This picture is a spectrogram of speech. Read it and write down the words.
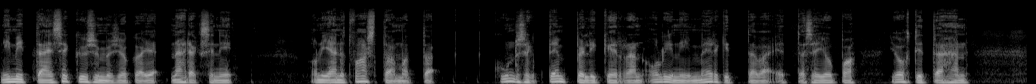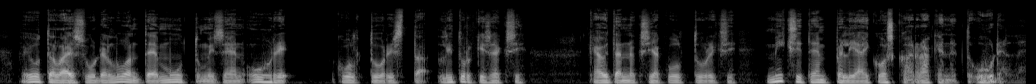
Nimittäin se kysymys, joka nähdäkseni on jäänyt vastaamatta, kun se temppeli kerran oli niin merkittävä, että se jopa johti tähän juutalaisuuden luonteen muuttumiseen uhrikulttuurista liturgiseksi käytännöksi ja kulttuuriksi. Miksi temppeliä ei koskaan rakennettu uudelleen?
